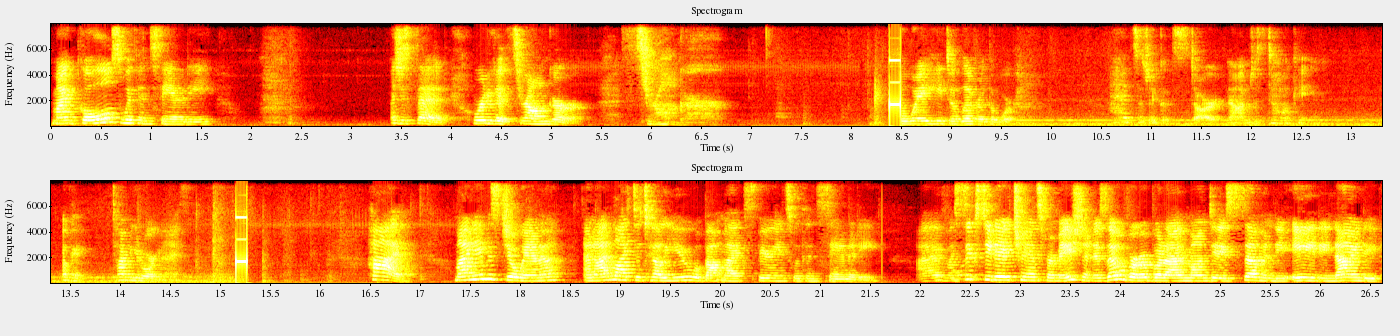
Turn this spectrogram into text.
My goals with insanity, I just said, we're gonna get stronger. Stronger. The way he delivered the word. I had such a good start. Now I'm just talking. Okay, time to get organized. Hi, my name is JoAnna, and I'd like to tell you about my experience with insanity. I, my 60 day transformation is over, but I'm on days 70, 80, 90,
